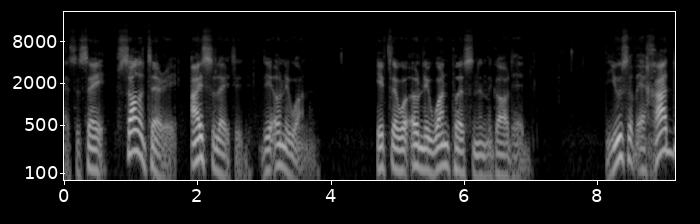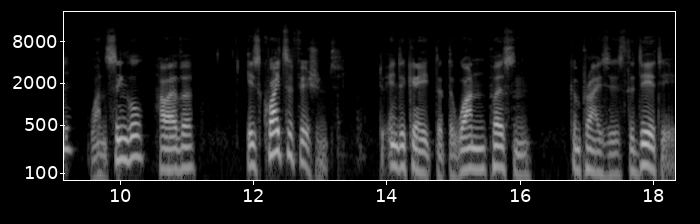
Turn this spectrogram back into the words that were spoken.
that's to say, solitary, isolated, the only one, if there were only one person in the Godhead. The use of Echad, one single, however, is quite sufficient to indicate that the one person comprises the deity.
